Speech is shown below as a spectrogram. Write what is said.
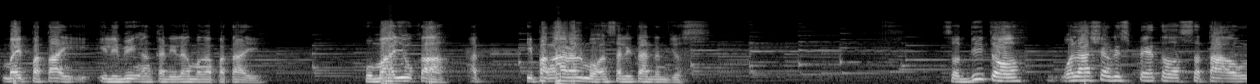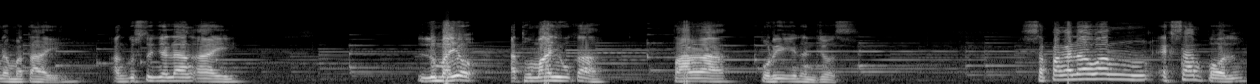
may patay, ilibing ang kanilang mga patay. Humayo ka at ipangaral mo ang salita ng Diyos. So dito, wala siyang respeto sa taong namatay. Ang gusto niya lang ay lumayo at humayo ka para puriin ang Diyos. Sa pangalawang example,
